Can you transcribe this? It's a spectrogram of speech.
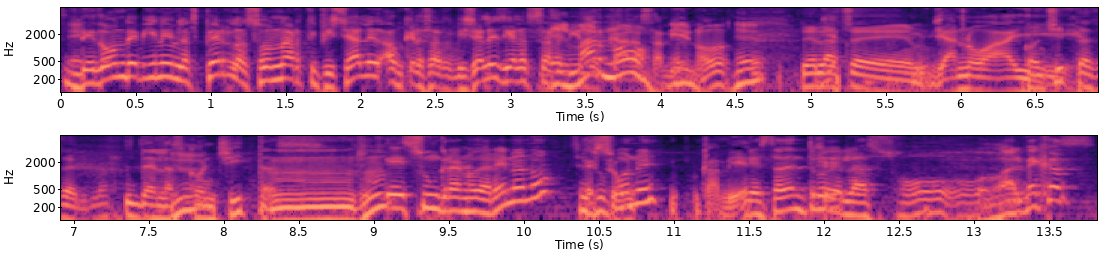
¿de dónde vienen las perlas? ¿Son artificiales? Aunque las artificiales ya las están Del mar, ¿no? también, ¿no? Eh, De las eh, Ya no hay. conchitas del mar. De las conchitas. Es un grano de arena, ¿no? Se Es un- supone. también, Que está dentro sí. de las oh, almejas.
